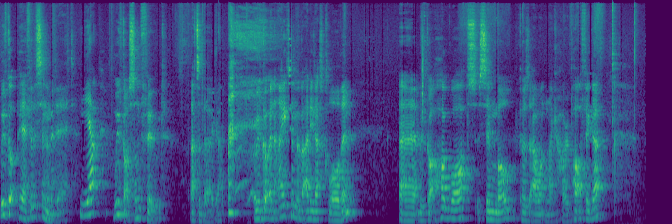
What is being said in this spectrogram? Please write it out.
We've got pay for the cinema date. Yep. We've got some food. That's a burger. we've got an item of Adidas clothing. Uh, we've got Hogwarts symbol because I want like a Harry Potter figure.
